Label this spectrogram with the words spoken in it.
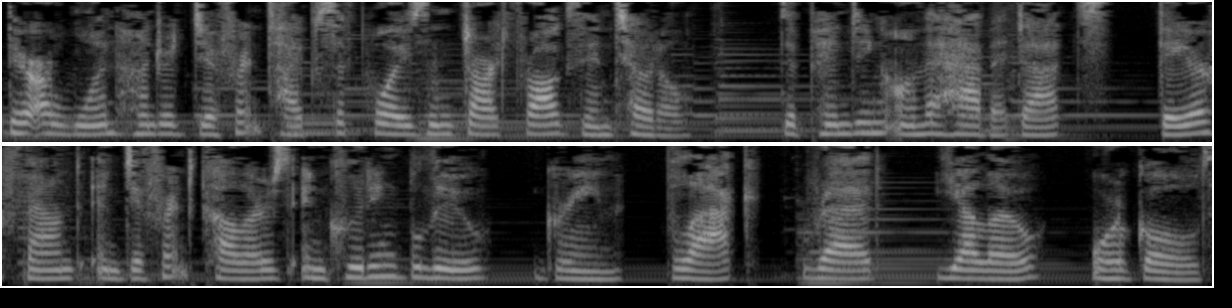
There are 100 different types of poison dart frogs in total. Depending on the habitats, they are found in different colors including blue, green, black, red, yellow, or gold.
